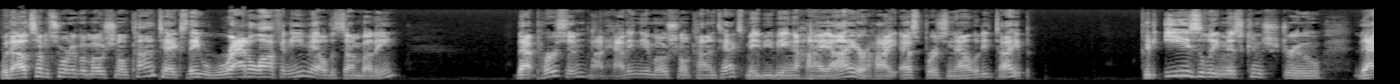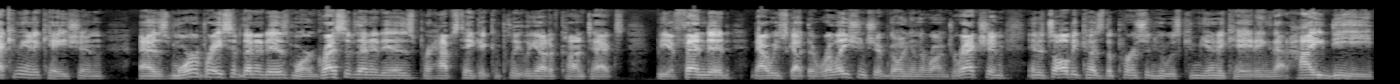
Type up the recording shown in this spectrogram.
Without some sort of emotional context, they rattle off an email to somebody. That person, not having the emotional context, maybe being a high I or high S personality type, could easily misconstrue that communication as more abrasive than it is, more aggressive than it is, perhaps take it completely out of context, be offended. Now we've got the relationship going in the wrong direction. And it's all because the person who was communicating, that high D,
